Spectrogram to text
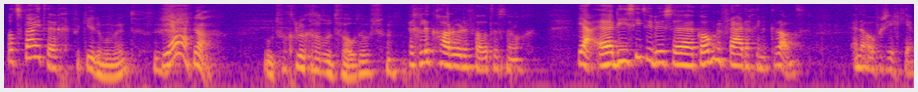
Wat spijtig. verkeerde moment. Dus, Ja. ja. Goed, gelukkig hadden we de foto's. Gelukkig hadden we de foto's nog. Ja, eh, die ziet u dus eh, komende vrijdag in de krant. Een overzichtje.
